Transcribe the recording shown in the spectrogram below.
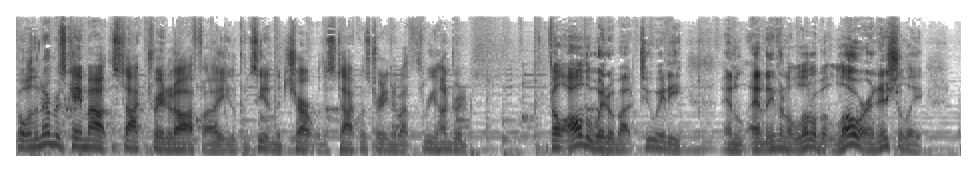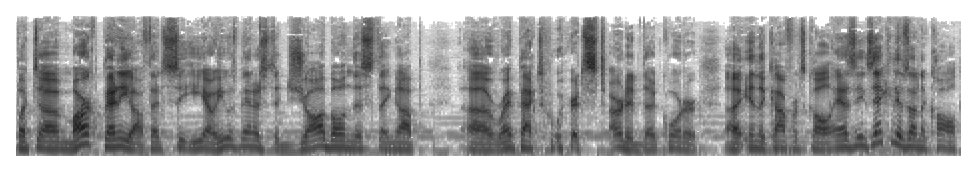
But when the numbers came out, the stock traded off. Uh, you can see it in the chart where the stock was trading about 300, fell all the way to about 280, and and even a little bit lower initially. But uh, Marc Benioff, that CEO, he was managed to jawbone this thing up uh, right back to where it started the quarter uh, in the conference call. As the executives on the call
